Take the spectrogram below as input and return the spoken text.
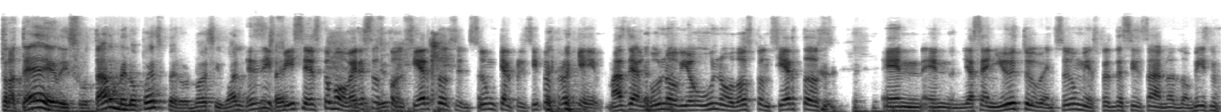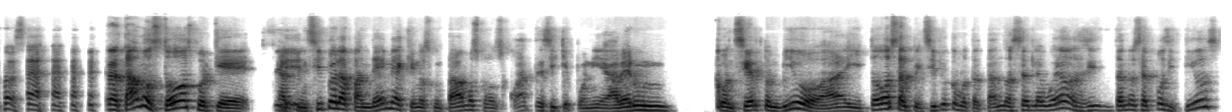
traté de disfrutármelo, pues, pero no es igual. Es difícil, es como ver esos conciertos en Zoom, que al principio creo que más de alguno vio uno o dos conciertos en, en ya sea en YouTube, en Zoom, y después decís, ah, no es lo mismo. O sea. Tratamos todos porque al principio de la pandemia que nos juntábamos con los cuates y que ponía a ver un concierto en vivo, ¿ah? y todos al principio como tratando de hacerle huevos, así tratando de ser positivos,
